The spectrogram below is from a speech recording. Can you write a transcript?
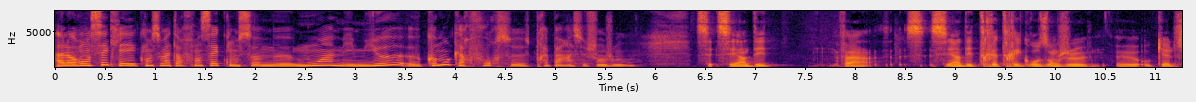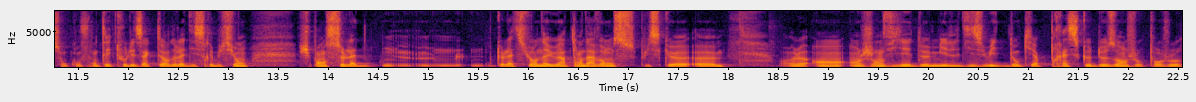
Alors, on sait que les consommateurs français consomment moins mais mieux. Euh, Comment Carrefour se prépare à ce changement? C'est un des enfin c'est un des très très gros enjeux euh, auxquels sont confrontés tous les acteurs de la distribution. Je pense que là-dessus on a eu un temps d'avance puisque euh, en, janvier 2018, donc il y a presque deux ans jour pour jour,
